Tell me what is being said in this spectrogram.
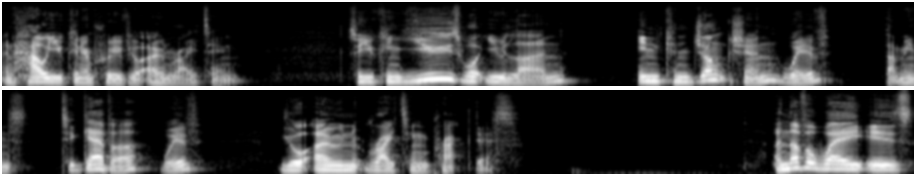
and how you can improve your own writing. So you can use what you learn in conjunction with, that means together with, your own writing practice. Another way is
